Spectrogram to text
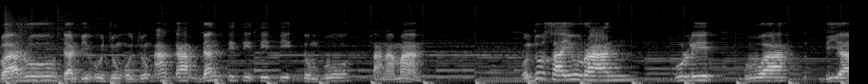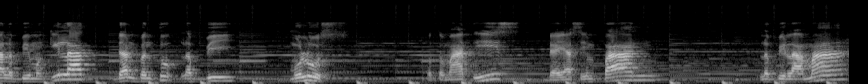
baru dan di ujung-ujung akar dan titik-titik tumbuh tanaman. Untuk sayuran, kulit buah dia lebih mengkilat dan bentuk lebih mulus. Otomatis daya simpan lebih lama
